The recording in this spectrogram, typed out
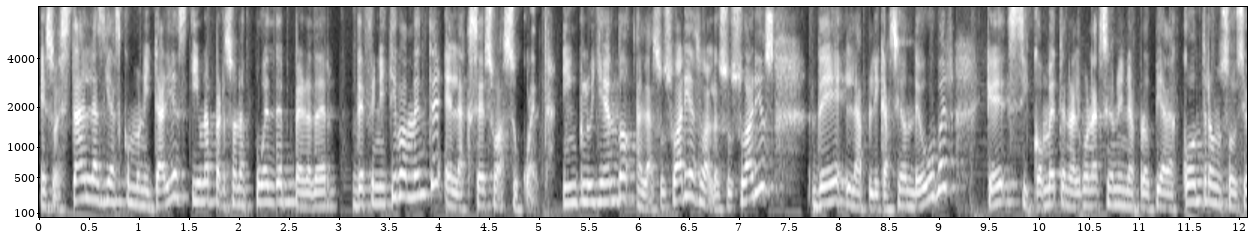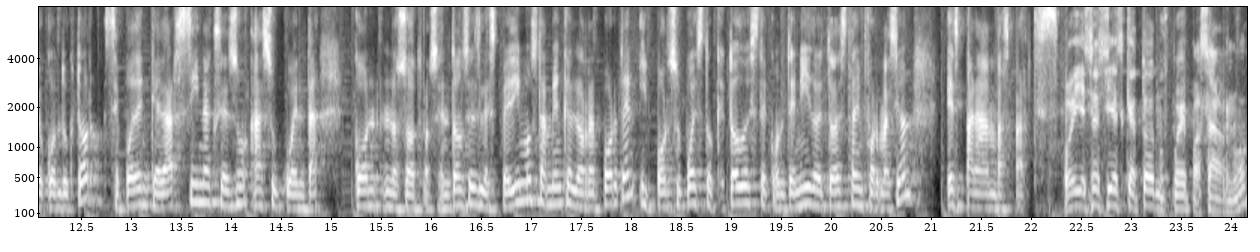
Eso está en las guías comunitarias y una persona puede perder definitivamente el acceso a su cuenta, incluyendo a las usuarias o a los usuarios de la aplicación de Uber, que si cometen alguna acción inapropiada contra un socio conductor, se pueden quedar sin acceso a su cuenta con nosotros. Entonces les pedimos también que lo reporten y por supuesto que todo este contenido y toda esta información es para ambas partes. Oye, eso sí es que a todos nos puede pasar, ¿no?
